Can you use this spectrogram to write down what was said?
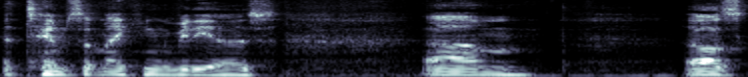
attempts at making videos. Um, I was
